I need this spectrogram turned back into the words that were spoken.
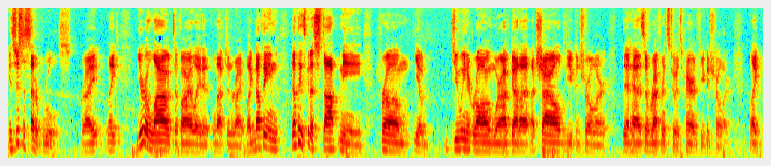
is just a set of rules, right? Like you're allowed to violate it left and right. Like nothing nothing's going to stop me from, you know, doing it wrong where I've got a, a child view controller that has a reference to its parent view controller. Like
